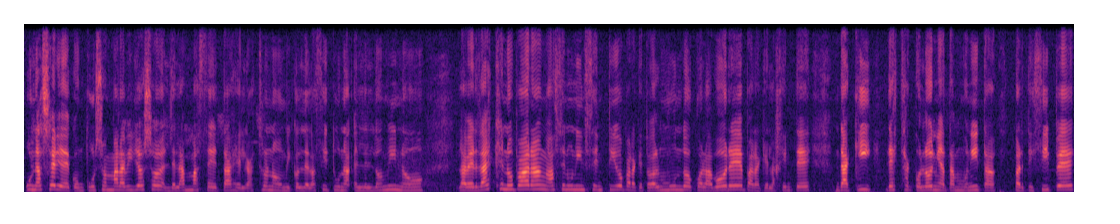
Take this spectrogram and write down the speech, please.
Una serie de concursos maravillosos, el de las macetas, el gastronómico, el de la aceituna, el del dominó. La verdad es que no paran, hacen un incentivo para que todo el mundo colabore, para que la gente de aquí, de esta colonia tan bonita, participe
